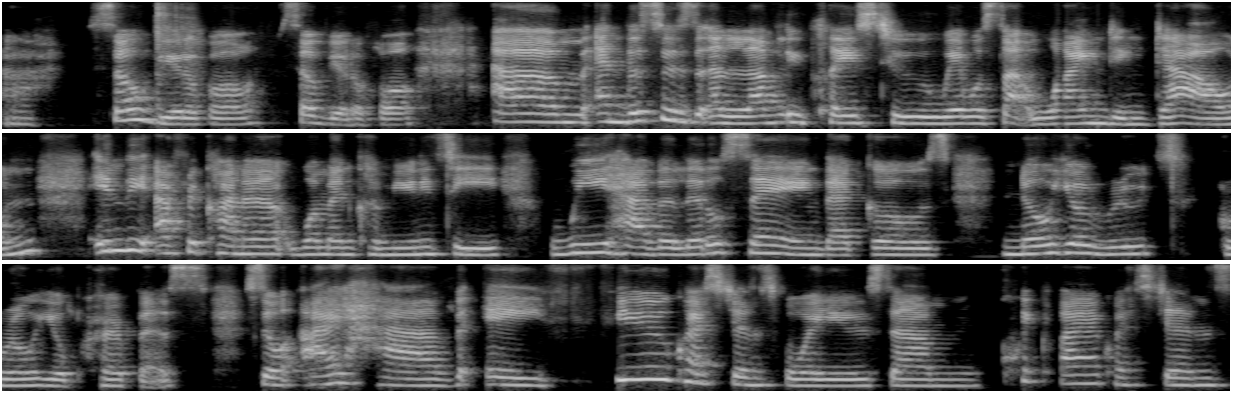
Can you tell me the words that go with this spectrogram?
Ah, so beautiful, so beautiful. Um, and this is a lovely place to where we'll start winding down. In the Africana woman community, we have a little saying that goes, Know your roots, grow your purpose. So I have a few questions for you, some quick fire questions.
